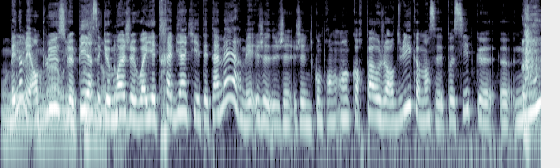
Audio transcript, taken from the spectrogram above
mais non, mais en plus, le pire, c'est que moi, je voyais très bien qui était ta mère, mais je, je, je ne comprends encore pas aujourd'hui comment c'est possible que euh, nous,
